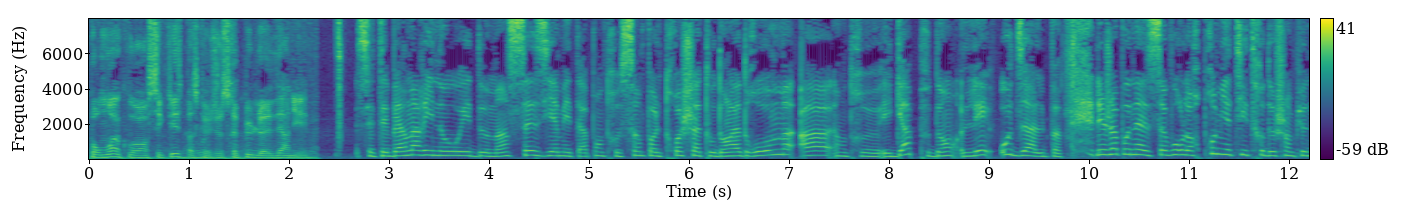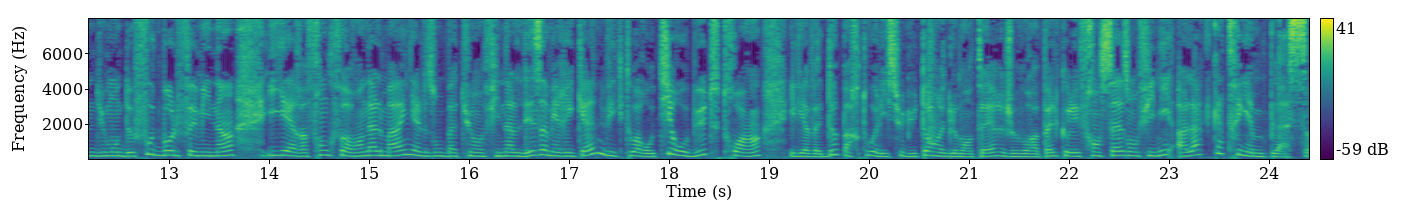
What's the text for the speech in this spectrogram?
Pour moi, coureur cycliste, parce que je serai plus le dernier. C'était Bernard et demain, 16e étape entre Saint-Paul-Trois-Châteaux dans la Drôme à, entre, et Gap dans les Hautes-Alpes. Les Japonaises savourent leur premier titre de championne du monde de football féminin. Hier à Francfort en Allemagne, elles ont battu en finale les Américaines. Victoire au tir au but, 3-1. Il y avait deux partout à l'issue du temps réglementaire et je vous rappelle que les Françaises ont fini à la quatrième place.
